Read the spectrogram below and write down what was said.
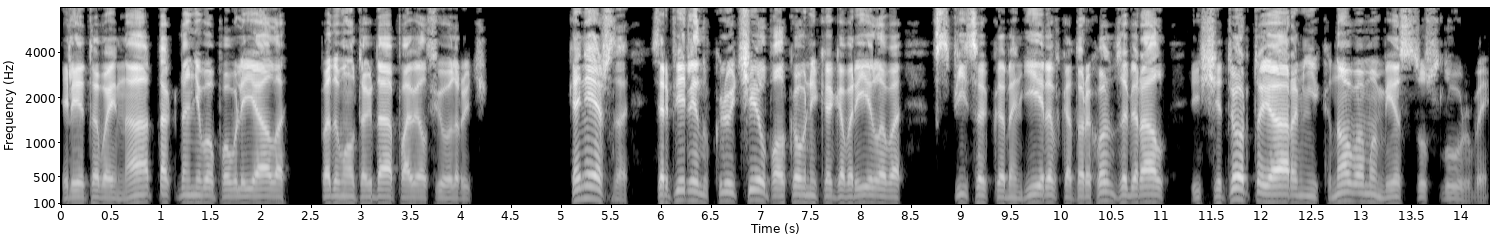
Или эта война так на него повлияла, подумал тогда Павел Федорович. Конечно, Серпилин включил полковника Гаврилова в список командиров, которых он забирал из 4-й армии к новому месту службы.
